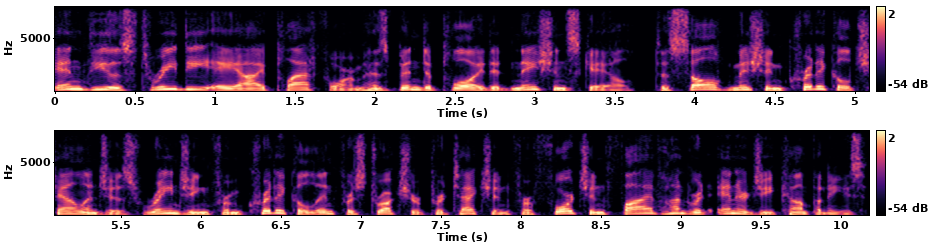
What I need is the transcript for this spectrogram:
Enview's 3D AI platform has been deployed at nation scale to solve mission critical challenges ranging from critical infrastructure protection for Fortune 500 energy companies,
